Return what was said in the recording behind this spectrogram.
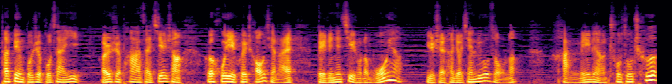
他并不是不在意，而是怕在街上和胡一奎吵起来，被人家记住了模样，于是他就先溜走了。喊了一辆出租车，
